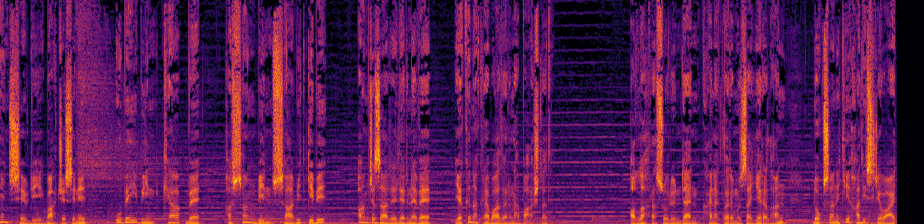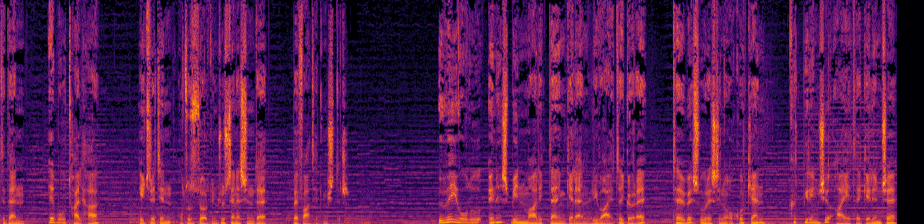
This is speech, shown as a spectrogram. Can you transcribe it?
en sevdiği bahçesini Ubey bin Kâb ve Hasan bin Sabit gibi amcazadelerine ve yakın akrabalarına bağışladı. Allah Resulünden kaynaklarımızda yer alan 92 hadis rivayet eden Ebu Talha, hicretin 34. senesinde vefat etmiştir. Üvey oğlu Enes bin Malik'ten gelen rivayete göre Tevbe suresini okurken 41. ayete gelince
